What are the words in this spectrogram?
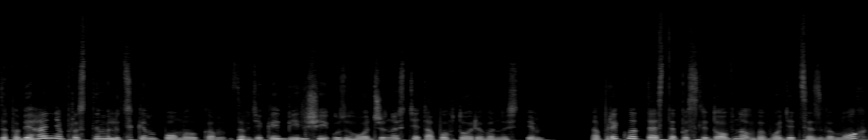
Запобігання простим людським помилкам завдяки більшій узгодженості та повторюваності. Наприклад, тести послідовно виводяться з вимог,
